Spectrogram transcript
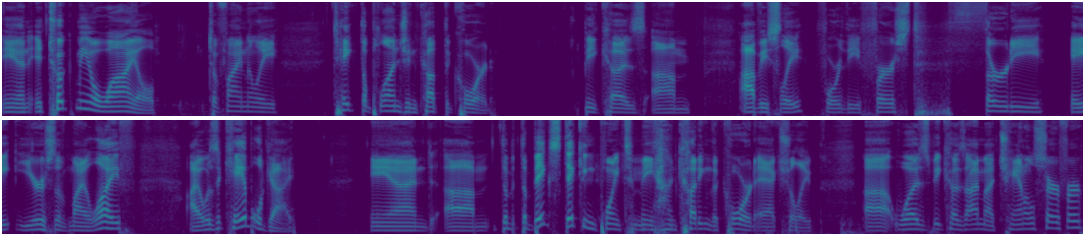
And it took me a while to finally take the plunge and cut the cord, because um, obviously for the first thirty-eight years of my life, I was a cable guy. And um, the the big sticking point to me on cutting the cord actually uh, was because I'm a channel surfer.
